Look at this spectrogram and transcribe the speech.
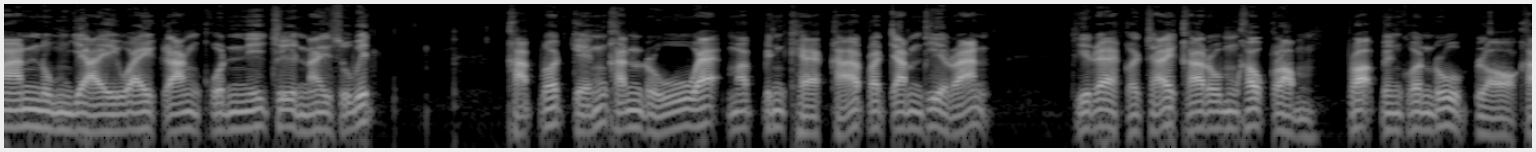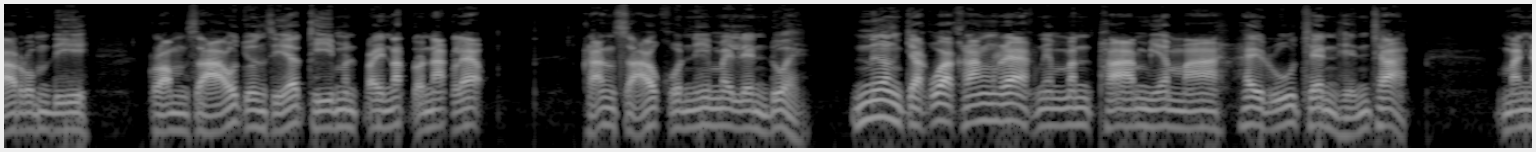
มารหนุ่มใหญ่วัยกลางคนนี้ชื่อนายสุวิทย์ขับรถเก๋งคันหรูแวะมาเป็นแขกขาประจำที่ร้าน ที่แรกก็ใช้คารมเข้ากล่อม เพราะเป็นคนรูปหล่อคารมดี กล่อมสาวจนเสียทีมันไปนักต่อนักแล้ว ครั้นสาวคนนี้ไม่เล่นด้วย เนื่องจากว่าครั้งแรกเนี่ยมันพาเมียมาให้รู้เช่นเห็นชาติ มัน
